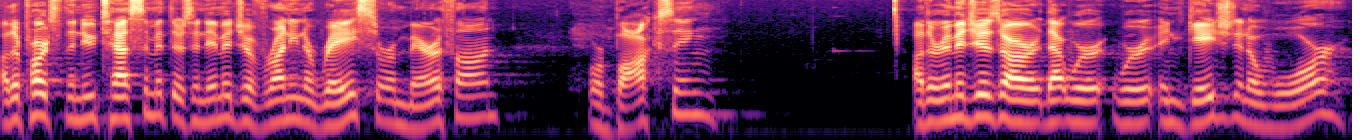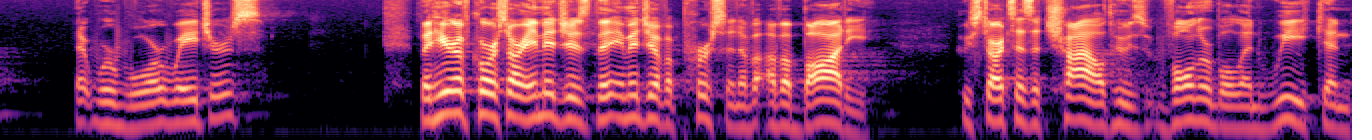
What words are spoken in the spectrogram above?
Other parts of the New Testament, there's an image of running a race or a marathon or boxing. Other images are that we're, we're engaged in a war, that we're war wagers. But here, of course, our image is the image of a person, of, of a body, who starts as a child who's vulnerable and weak and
